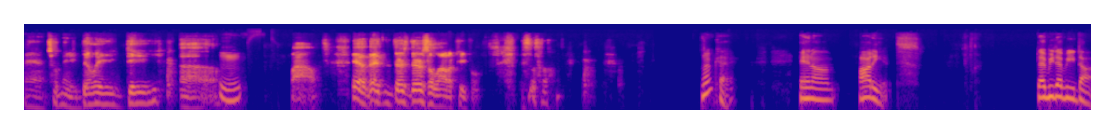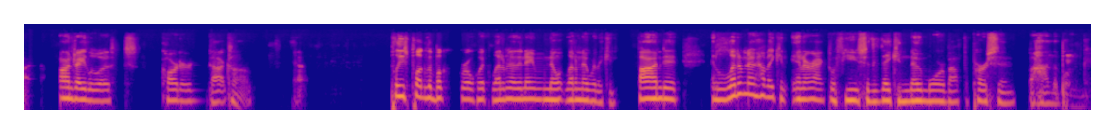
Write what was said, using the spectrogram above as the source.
man, so many. Billy D. Mm. Wow, yeah, they, there's there's a lot of people. okay, and um, audience www.andrelewiscarter.com. Yeah. Please plug the book real quick. Let them know the name. Know, let them know where they can find it, and let them know how they can interact with you so that they can know more about the person behind the book.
